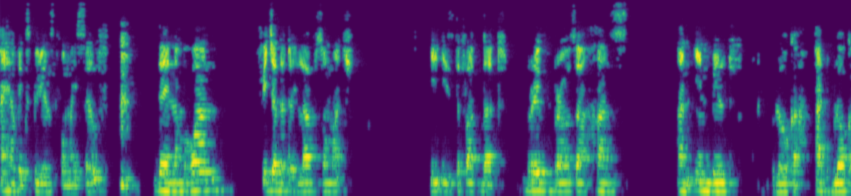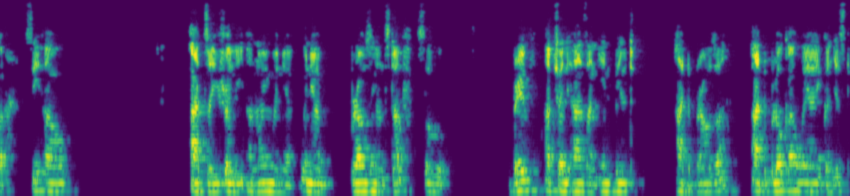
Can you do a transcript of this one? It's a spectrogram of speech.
I have experienced for myself. the number one feature that I love so much is the fact that Brave browser has an inbuilt blocker, ad blocker. See how ads are usually annoying when you're when you're browsing and stuff. So Brave actually has an inbuilt ad browser, ad blocker where you can just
